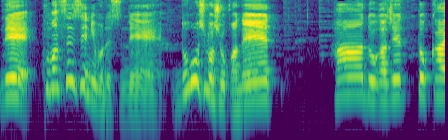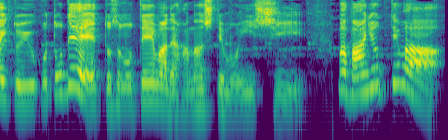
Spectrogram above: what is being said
で、小松先生にもですね、どうしましょうかね。ハードガジェット会ということで、えっと、そのテーマで話してもいいし、まあ、場合によっては、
